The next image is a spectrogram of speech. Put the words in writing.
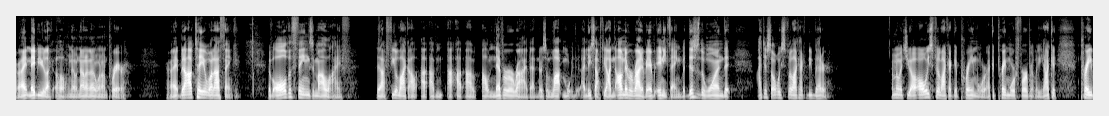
All right, maybe you're like, oh, no, not another one on prayer. All right, but I'll tell you what I think. Of all the things in my life that I feel like I'll, I, will never arrive at. There's a lot more, at least I feel I'll never arrive at anything, but this is the one that I just always feel like I could do better. I don't know about you. I always feel like I could pray more. I could pray more fervently. I could pray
